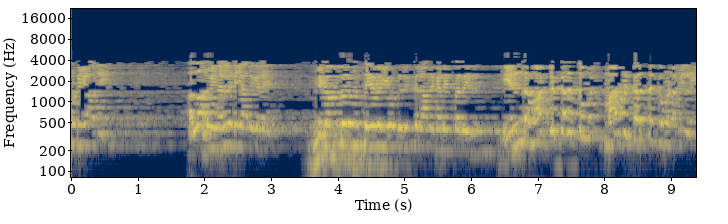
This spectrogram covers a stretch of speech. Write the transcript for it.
முடியாது. அல்லாஹின் நல்லடியார்களே மிக பெரும் தேவையோடு இருக்கிறார்கள் என்பதில் எந்த மாற்று கருத்தும் மாற்று கருத்துக்கும் இடமில்லை.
